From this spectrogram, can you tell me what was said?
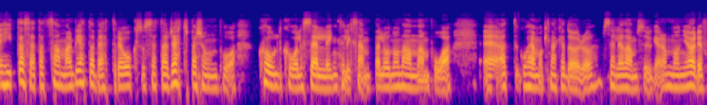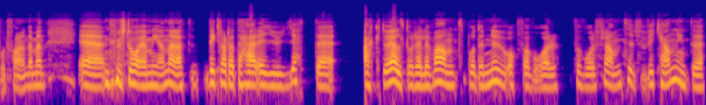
eh, hitta sätt att samarbeta bättre och också sätta rätt person på cold call selling till exempel och någon annan på eh, att gå hem och knacka dörr och sälja dammsugare om någon gör det fortfarande. Men eh, ni förstår vad jag menar att det är klart att det här är ju jätteaktuellt och relevant både nu och för vår, för vår framtid. För vi kan inte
